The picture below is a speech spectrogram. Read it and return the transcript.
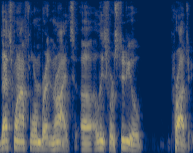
that's when I formed Briton Rites, uh, at least for a studio project.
